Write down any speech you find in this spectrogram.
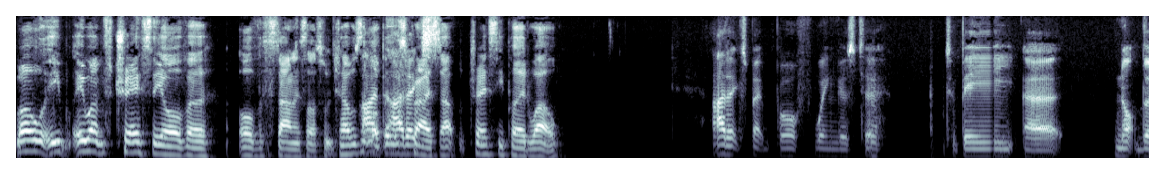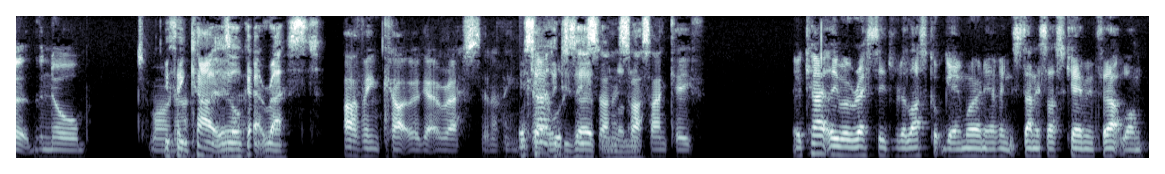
Well, he he went for Treacy over over Stanislas, which I was a little I'd, bit surprised ex- at. Treacy played well. I'd expect both wingers to to be uh, not the the norm tomorrow. You think Carter will get a rest? I think Carter will get a rest, and I think he certainly deserves Stanislas and Keith. Uh, Kightly were rested for the last cup game, weren't he? I think Stanislas came in for that one.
